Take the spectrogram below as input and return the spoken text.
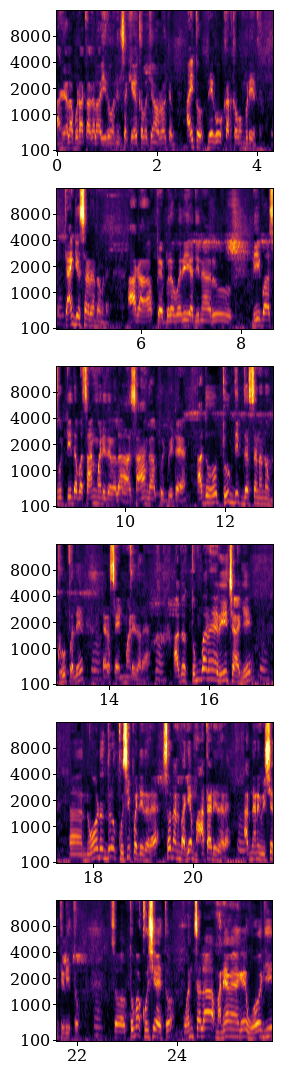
ಹಂಗೆಲ್ಲ ಬಿಡೋಕ್ಕಾಗಲ್ಲ ಇರೋ ಒಂದು ನಿಮಿಷ ಕೇಳ್ಕೊಬತ್ತೀನಿ ಅವ್ರು ಹೋಗ್ತಾರೆ. ಆಯಿತು ಬೇಗ ಹೋಗಿ ಕರ್ಕೊಂಬಂಬಿಡಿ ಅಂತ. ಥ್ಯಾಂಕ್ ಯು ಸರ್ ಅಂತ ಆಗ ಫೆಬ್ರವರಿ ಹದಿನಾರು ಡಿ ಬಾಸ್ ಹುಟ್ಟಿದ ಸಾಂಗ್ ಮಾಡಿದೇವಲ್ಲ ಆ ಸಾಂಗ್ ಹಾಕ್ಬಿಟ್ಬಿಟ್ಟೆ. ಅದು ತೂಗ್ದೀಪ್ ದರ್ಶನ್ ಅನ್ನೋ ಗ್ರೂಪಲ್ಲಿ ಯಾರೋ ಸೆಂಡ್ ಮಾಡಿದ್ದಾರೆ. ಅದು ತುಂಬಾನೇ ರೀಚ್ ಆಗಿ ನೋಡಿದ್ರು ಖುಷಿ ಪಟ್ಟಿದ್ದಾರೆ. ಸೊ ನನ್ನ ಬಗ್ಗೆ ಮಾತಾಡಿದ್ದಾರೆ. ಅದು ನನಗೆ ವಿಷಯ ತಿಳಿಯಿತು. ಸೊ ತುಂಬ ಖುಷಿ ಆಯಿತು. ಒಂದ್ಸಲ ಮನೆಗೆ ಹೋಗಿ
